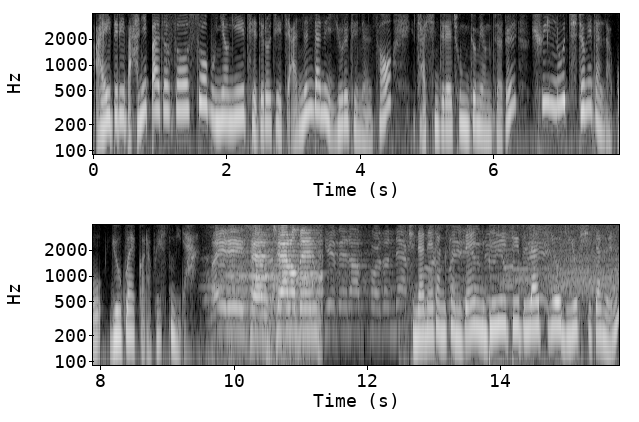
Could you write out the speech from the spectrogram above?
아이들이 많이 빠져서 수업 운영이 제대로 되지 않는다는 이유를 들면서 자신들의 종교 명절을 휴일로 지정해 달라고 요구할 거라고 했습니다. 지난해 당선된 빌 드 블라지오 뉴욕시장은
